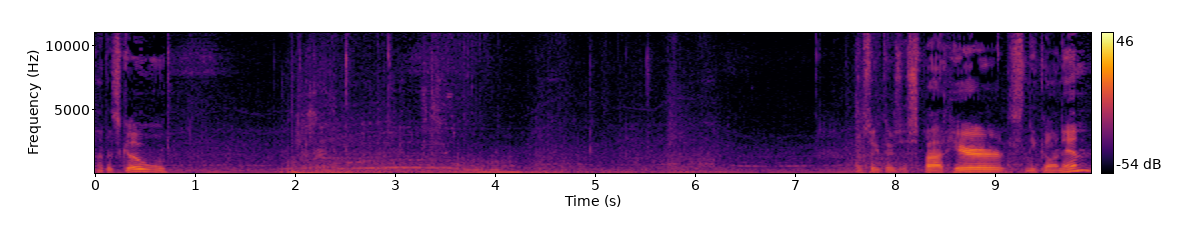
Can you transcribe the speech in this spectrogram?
Let us go. Looks like there's a spot here. to Sneak on in.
